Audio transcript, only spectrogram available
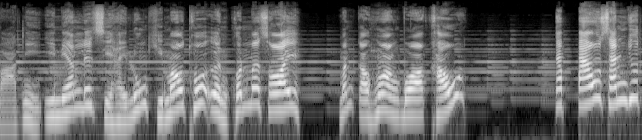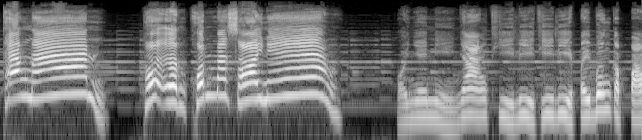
บาดนี้อีเนียนเลยสิให้ลุงขี่เมาโทรเอื่นคนมาซอย มันก็ห้องบอกเขา กระเป๋าสันอยู่ทางนั้นโทรเอิ้นคนมาซอยแน่ พอเยนี่ย่างทีรี่ทีรี่ไปเบิ่งกระเป๋า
